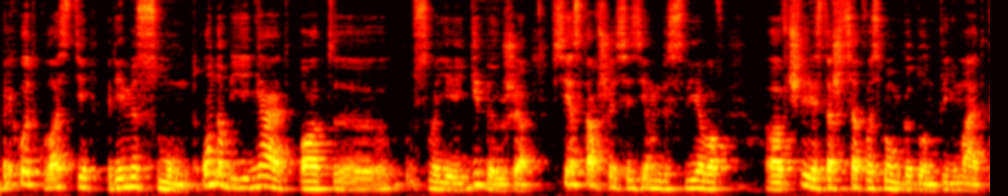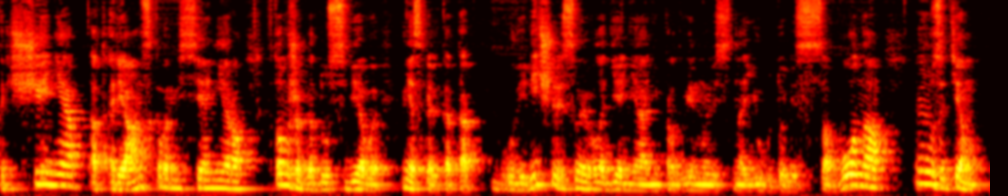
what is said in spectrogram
приходит к власти Ремесмунд. Он объединяет под э, своей эгидой уже все оставшиеся земли свевов. Э, в 468 году он принимает крещение от арианского миссионера. В том же году свевы несколько так увеличили свои владения, они продвинулись на юг до Лиссабона. Ну, затем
